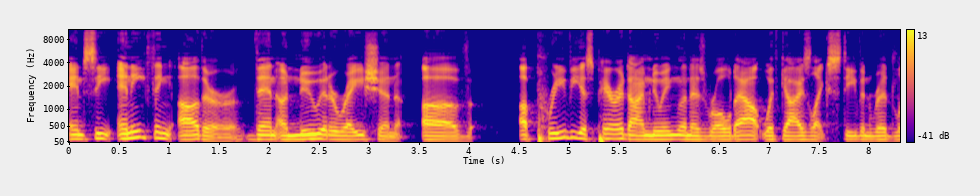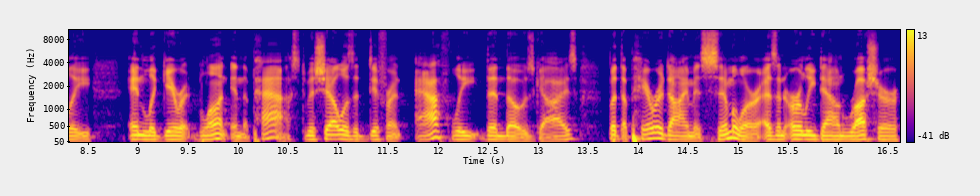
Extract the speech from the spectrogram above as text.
and see anything other than a new iteration of a previous paradigm New England has rolled out with guys like Stevan Ridley and LeGarrette Blunt in the past. Michel is a different athlete than those guys, but the paradigm is similar as an early down rusher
